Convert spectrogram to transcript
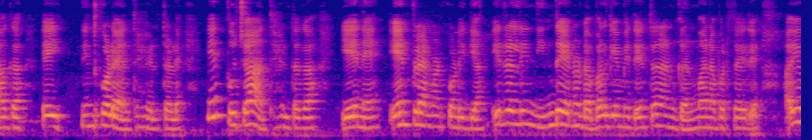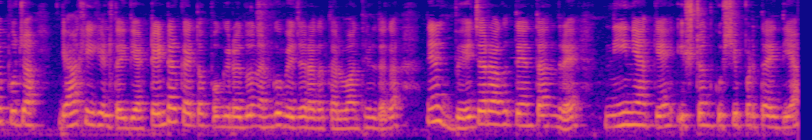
ಆಗ, ಏಯ್ ನಿಂತ್ಕೊಳ್ಳೆ ಅಂತ ಹೇಳ್ತಾಳೆ. ಏನು ಪೂಜಾ? ಅಂತ ಹೇಳಿದಾಗ, ಏನೇ, ಏನು ಪ್ಲ್ಯಾನ್ ಮಾಡ್ಕೊಂಡಿದ್ಯಾ? ಇದರಲ್ಲಿ ನಿಂದೆ ಏನೋ ಡಬಲ್ ಗೇಮ್ ಇದೆ ಅಂತ ನನ್ನ ಗನ್ಮಾನ ಬರ್ತಾ ಇದೆ. ಅಯ್ಯೋ ಪೂಜಾ, ಯಾಕೆ ಹೀಗೆ ಹೇಳ್ತಾ ಇದೆಯಾ ಟೆಂಡರ್ ಕೈ ತಪ್ಪೋಗಿರೋದು, ನನಗೂ ಬೇಜಾರಾಗುತ್ತಲ್ವಾ ಅಂತ ಹೇಳಿದಾಗ, ನಿನಗೆ ಬೇಜಾರಾಗುತ್ತೆ ಅಂತ ಅಂದರೆ, ನೀನು ಯಾಕೆ ಇಷ್ಟೊಂದು ಖುಷಿ ಪಡ್ತಾ ಇದೆಯಾ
